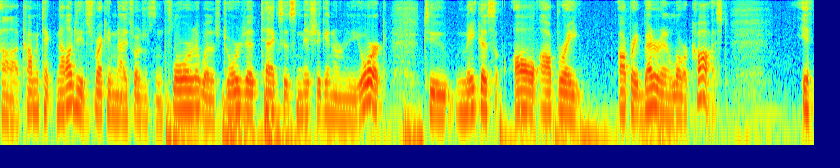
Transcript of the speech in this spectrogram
uh, common technology that's recognized whether it's in Florida, whether it's Georgia, Texas, Michigan, or New York, to make us all operate operate better at a lower cost. If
